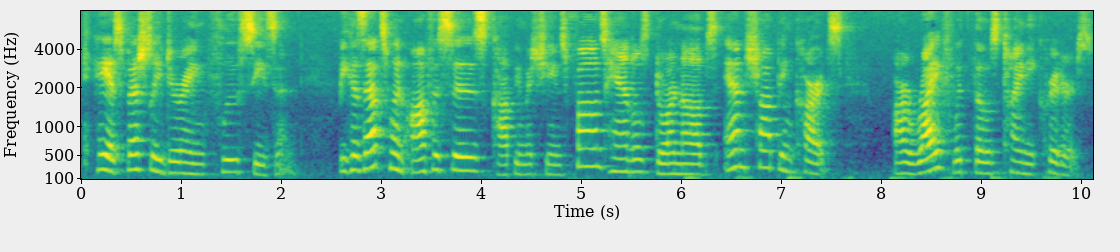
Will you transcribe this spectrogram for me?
Hey, especially during flu season, because that's when offices, copy machines, phones, handles, doorknobs, and shopping carts are rife with those tiny critters.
